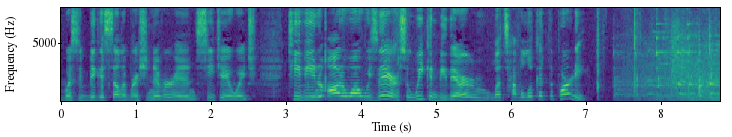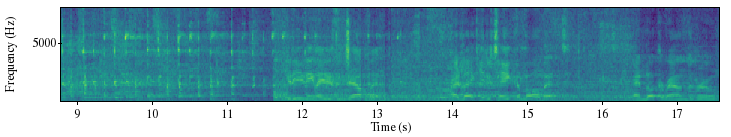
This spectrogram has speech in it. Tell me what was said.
was the biggest celebration ever, and CJOH TV in Ottawa was there, so we can be there, and let's have a look at the party. Good evening, ladies and gentlemen. I'd like you to take a moment and look around the room.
